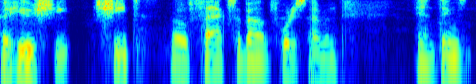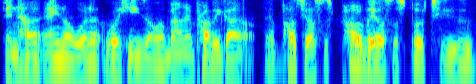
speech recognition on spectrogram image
a huge sheet sheet of facts about 47 and things and how you know what what he's all about. And probably got possibly also probably also spoke to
